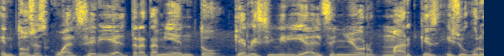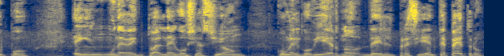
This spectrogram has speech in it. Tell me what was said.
entonces, ¿cuál sería el tratamiento que recibiría el señor Márquez y su grupo en una eventual negociación con el gobierno del presidente Petro?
